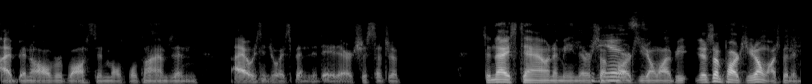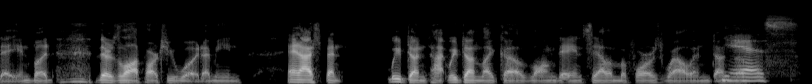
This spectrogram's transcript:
I've been all over Boston multiple times, and I always enjoy spending the day there. It's just such a it's a nice town. I mean, there are some parts you don't want to be. There's some parts you don't want to spend the day in, but there's a lot of parts you would. I mean, and I spent. We've done time. We've done like a long day in Salem before as well, and done the Yes.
